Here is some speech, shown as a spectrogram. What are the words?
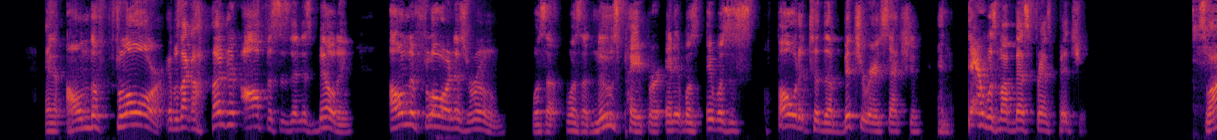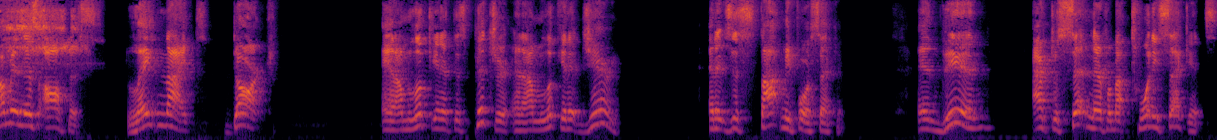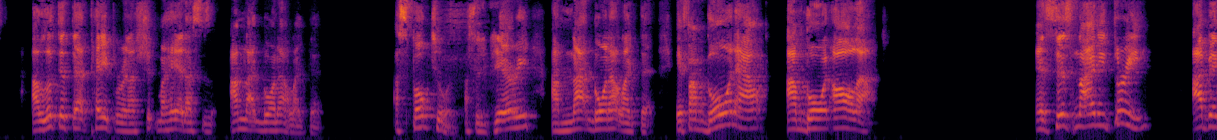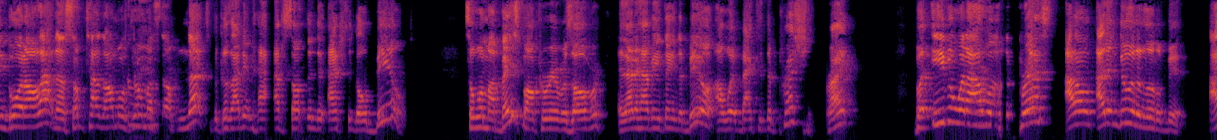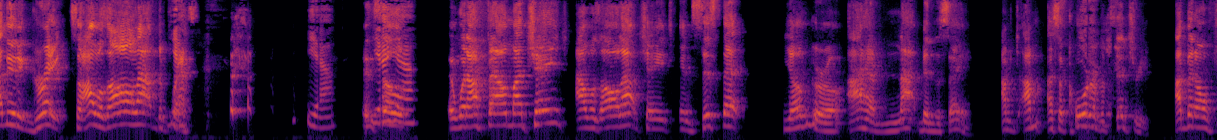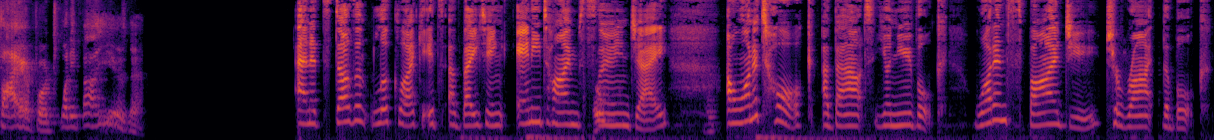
And on the floor, it was like a hundred offices in this building. On the floor in this room was a was a newspaper, and it was it was folded to the obituary section, and there was my best friend's picture. So I'm in this office late night, dark, and I'm looking at this picture and I'm looking at Jerry. And it just stopped me for a second. And then after sitting there for about 20 seconds, I looked at that paper and I shook my head. I said, I'm not going out like that. I spoke to him. I said, Jerry, I'm not going out like that. If I'm going out, I'm going all out. And since 93, I've been going all out now. Sometimes I almost drove myself nuts because I didn't have something to actually go build. So when my baseball career was over and I didn't have anything to build, I went back to depression, right? But even when I was depressed, I don't I didn't do it a little bit. I did it great. So I was all out depressed. Yeah. yeah. And yeah, so, yeah. And when I found my change, I was all out change. And since that young girl, I have not been the same. I'm, I'm that's a quarter of a century. I've been on fire for 25 years now. And it doesn't look like it's abating anytime soon, Jay. I want to talk about your new book. What inspired you to write the book?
